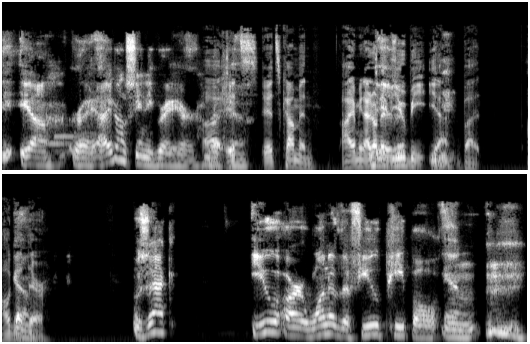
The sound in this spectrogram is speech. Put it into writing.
Yeah, right. I don't see any gray hair. Uh, but, it's uh, it's coming. I mean, I don't have you it? beat yet, but I'll get yeah. there. Well, Zach, you are one of the few people in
